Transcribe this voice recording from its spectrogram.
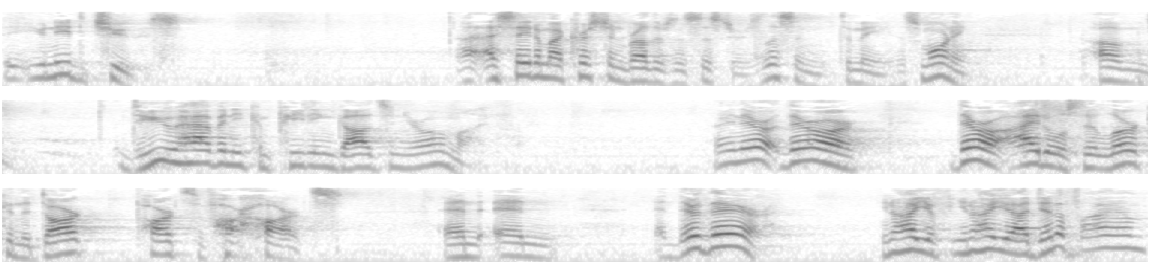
You need to choose. I, I say to my Christian brothers and sisters, listen to me this morning. Um, do you have any competing gods in your own life? I mean, there, there, are, there are idols that lurk in the dark parts of our hearts. And, and, and they're there. You know, how you, you know how you identify them?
